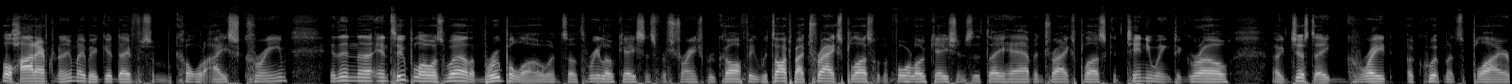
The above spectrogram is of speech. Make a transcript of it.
little hot afternoon, maybe a good day for some cold ice cream. And then uh, in Tupelo as well, at Brupelo. And so, three locations for Strange Brew Coffee. We talked about Trax Plus with the four locations that they have, and Trax Plus continuing to grow. Uh, just a great equipment supplier.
